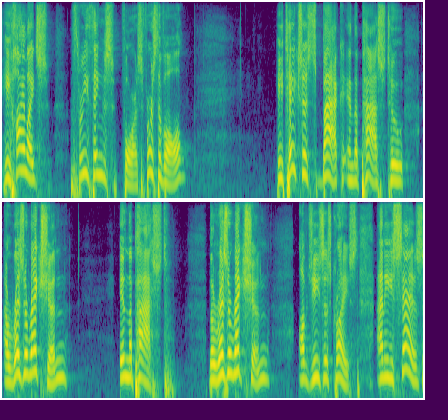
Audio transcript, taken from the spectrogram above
he highlights three things for us. First of all, he takes us back in the past to a resurrection in the past. The resurrection of Jesus Christ. And he says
